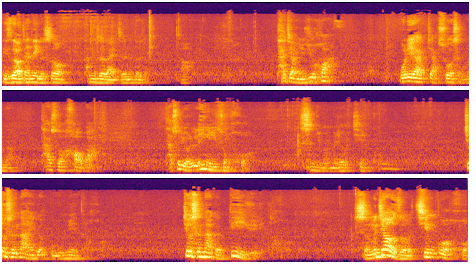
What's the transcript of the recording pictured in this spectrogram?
你知道，在那个时候，他们是来真的的啊。他讲一句话，伯利亚讲说什么呢？他说：“好吧。”他说：“有另一种火。”是你们没有见过，就是那一个不灭的火，就是那个地狱里。什么叫做经过火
